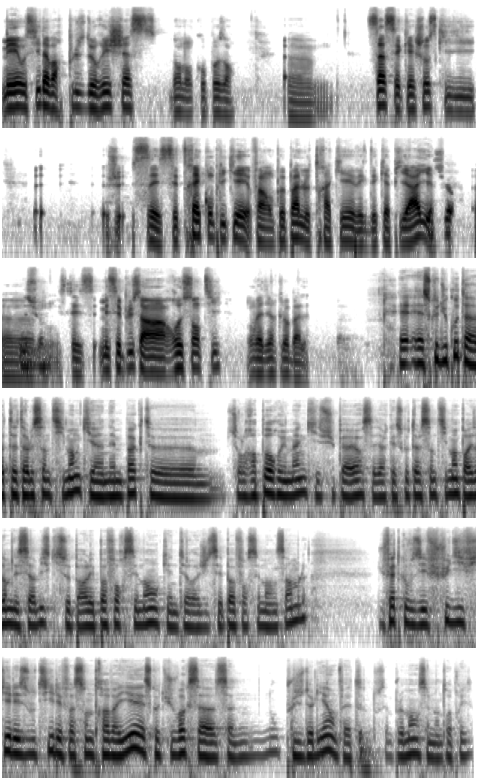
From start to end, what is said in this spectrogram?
mais aussi d'avoir plus de richesse dans nos composants. Euh, ça, c'est quelque chose qui, c'est très compliqué. Enfin, on peut pas le traquer avec des KPI, euh, mais c'est plus un ressenti, on va dire global. Est-ce que du coup, tu as, le sentiment qu'il y a un impact sur le rapport humain qui est supérieur? C'est-à-dire qu'est-ce que tu as le sentiment, par exemple, des services qui se parlaient pas forcément, qui interagissaient pas forcément ensemble? Du fait que vous ayez fluidifié les outils, les façons de travailler, est-ce que tu vois que ça, ça noue plus de liens en fait, tout simplement, c'est l'entreprise?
